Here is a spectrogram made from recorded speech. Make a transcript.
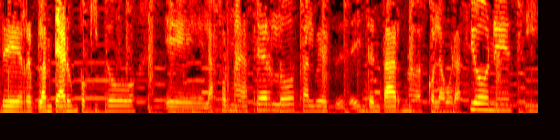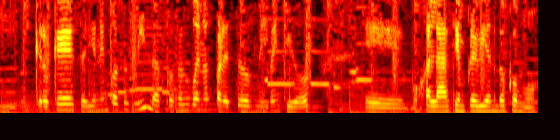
de replantear un poquito eh, la forma de hacerlo, tal vez eh, intentar nuevas colaboraciones y, creo que se vienen cosas lindas, cosas buenas para este 2022. ojalá siempre viendo como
